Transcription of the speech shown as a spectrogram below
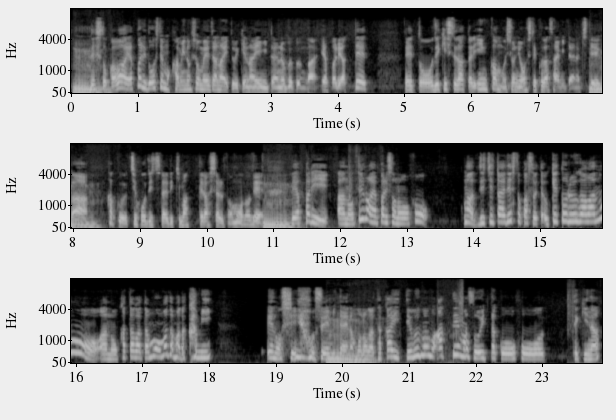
ですとかは、やっぱりどうしても紙の署名じゃないといけないみたいな部分がやっぱりあってえっと、直筆だったり印鑑も一緒に押してくださいみたいな規定が各地方自治体で決まってらっしゃると思うので、うん、でやっぱりあのっていうのはやっぱりそのまあ、自治体ですとかそういった受け取る側のあの方々もまだまだ紙への信用性みたいなものが高いっていう部分もあって、うん、まあ、そういったこう法的な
